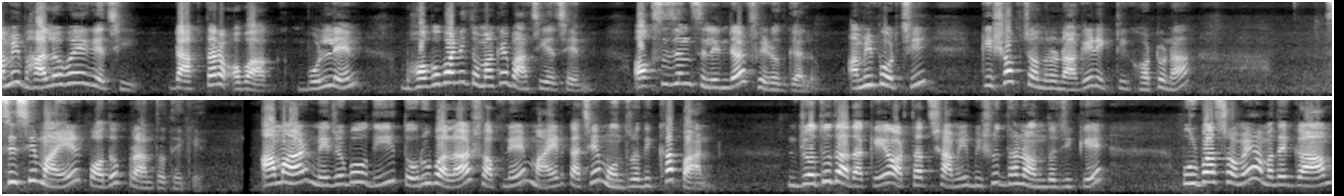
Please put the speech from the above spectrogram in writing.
আমি ভালো হয়ে গেছি। ডাক্তার অবাক। বললেন, ভগবানই তোমাকে বাঁচিয়েছেন। অক্সিজেন সিলিন্ডার ফেরত গেল। আমি পড়ছি কেশবচন্দ্র নাগের একটি ঘটনা সিসি মায়ের পদপ্রান্ত থেকে। আমার মেজ বৌদি তরুবালা স্বপ্নে মায়ের কাছে মন্ত্রদীক্ষা পান। যতু দাদাকে অর্থাৎ স্বামী বিশুদ্ধানন্দজিকে পূর্বাশ্রমে আমাদের গ্রাম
